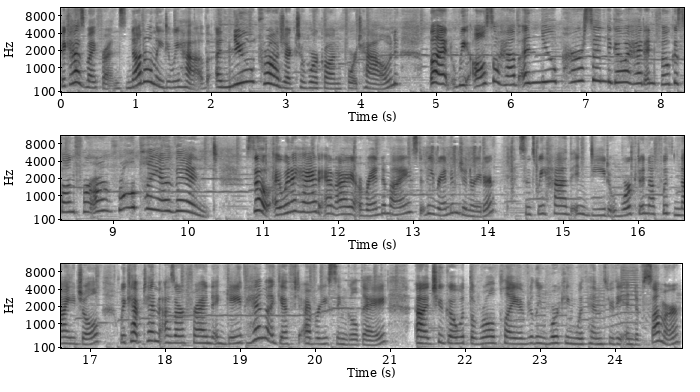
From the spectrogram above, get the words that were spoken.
Because, my friends, not only do we have a new project to work on for town, but we also have a new person to go ahead and focus on for our roleplay event. So I went ahead and I randomized the random generator. Since we have indeed worked enough with Nigel, we kept him as our friend and gave him a gift every single day uh, to go with the role play of really working with him through the end of summer.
